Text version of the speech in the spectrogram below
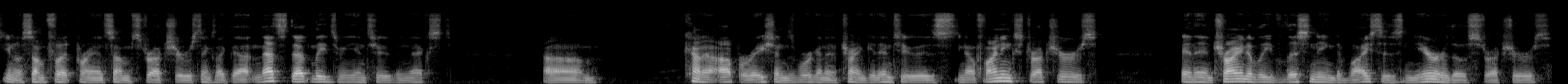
you know, some footprints, some structures, things like that, and that's that leads me into the next um, kind of operations we're going to try and get into is, you know, finding structures and then trying to leave listening devices near those structures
